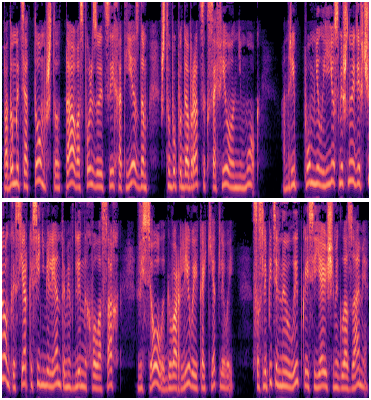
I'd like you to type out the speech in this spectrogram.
Подумать о том, что та воспользуется их отъездом, чтобы подобраться к Софии, он не мог. Анри помнил ее смешной девчонкой с ярко-синими лентами в длинных волосах, веселой, говорливой и кокетливой, со слепительной улыбкой и сияющими глазами.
